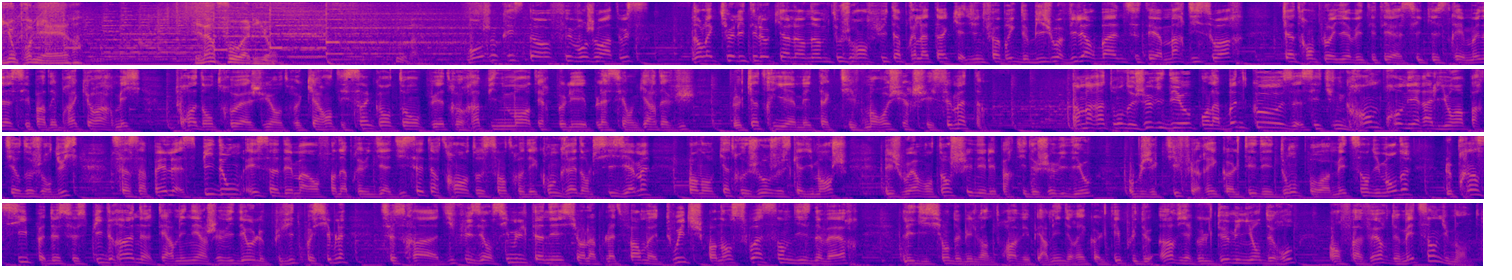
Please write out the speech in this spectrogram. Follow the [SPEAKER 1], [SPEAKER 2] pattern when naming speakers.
[SPEAKER 1] Lyon Première, l'info à Lyon.
[SPEAKER 2] Bonjour Christophe et bonjour à tous. Dans l'actualité locale, un homme toujours en fuite après l'attaque d'une fabrique de bijoux à Villeurbanne. C'était mardi soir. Quatre employés avaient été séquestrés et menacés par des braqueurs armés. Trois d'entre eux, âgés entre 40 et 50 ans, ont pu être rapidement interpellés et placés en garde à vue. Le quatrième est activement recherché ce matin. Un marathon de jeux vidéo pour la bonne cause. C'est une grande première à Lyon à partir d'aujourd'hui. Ça s'appelle Speedon et ça démarre en fin d'après-midi à 17h30 au centre des congrès dans le 6e. Pendant 4 jours jusqu'à dimanche, les joueurs vont enchaîner les parties de jeux vidéo. Objectif, récolter des dons pour Médecins du Monde. Le principe de ce speedrun, terminer un jeu vidéo le plus vite possible, ce sera diffusé en simultané sur la plateforme Twitch pendant 79 heures. L'édition 2023 avait permis de récolter plus de 1,2 million d'euros en faveur de Médecins du Monde.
